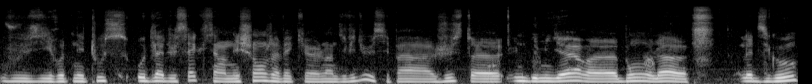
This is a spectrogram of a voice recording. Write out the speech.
vous y retenez tous, au-delà du sexe, il y a un échange avec euh, l'individu. C'est pas juste euh, une demi-heure, euh, bon, là, euh, let's go,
